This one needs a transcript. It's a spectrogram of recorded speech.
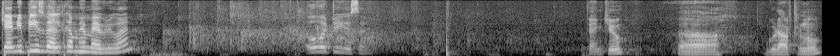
Can you please welcome him, everyone? Over to you, sir. Thank you. Uh, Good afternoon.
